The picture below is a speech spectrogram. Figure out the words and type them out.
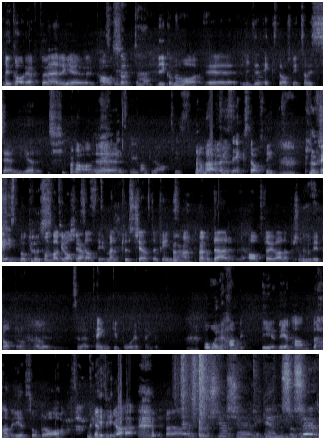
vi tar det efter i Herregud. eh, skriver pausen. Vi kommer ha eh, lite extra avsnitt som vi säljer. Ja. Nej, det ska ju vara gratis. Ja, men det finns extra avsnitt. Plus- Facebook plus kommer vara gratis tjänst. alltid. Men plustjänsten finns. Och där avslöjar vi alla personer vi pratar om. Eller sådär, tänker på helt enkelt. Åh, det, han är, det är en han. Han är så bra. Det är jag. Den första kärleken så söt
